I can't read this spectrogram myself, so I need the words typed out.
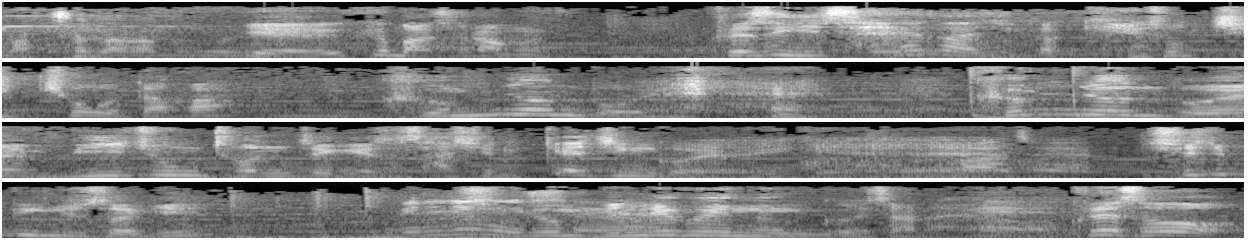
맞춰 나가는 거예요. 예, 이렇게 맞춰 나가는 거예요. 그래서 이 세 가지가 계속 지켜오다가 금년도에 금년도에 미중 전쟁에서 사실은 깨진 거예요, 이게. 맞아요. 시진핑 주석이 밀리고 지금 있어요. 밀리고 있는 거잖아요. 네. 그래서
